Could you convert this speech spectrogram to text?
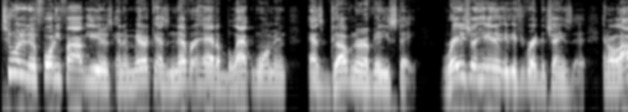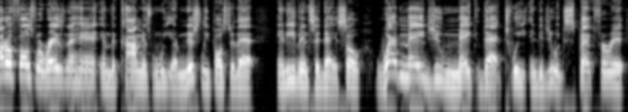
245 years and America has never had a black woman as governor of any state. Raise your hand if, if you're ready to change that. And a lot of folks were raising their hand in the comments when we initially posted that, and even today. So, what made you make that tweet, and did you expect for it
